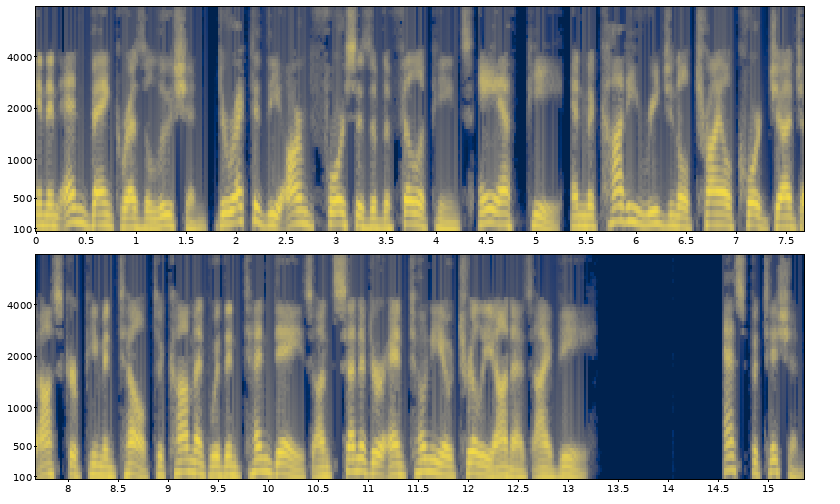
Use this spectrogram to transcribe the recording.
in an en banc resolution, directed the Armed Forces of the Philippines AFP, and Makati Regional Trial Court Judge Oscar Pimentel to comment within 10 days on Senator Antonio Trillanes IV. S petition.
